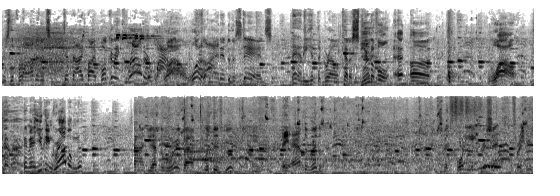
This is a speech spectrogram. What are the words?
There's LeBron, and it's denied by Booker and Crowder. Wow. Wow, what a Flying into the stands. Man, he hit the ground kind of Beautiful. Uh, uh, wow. Man, you can grab them. times you have to worry about with this group. I mean, they have the rhythm. Smith 48% from three. Here's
